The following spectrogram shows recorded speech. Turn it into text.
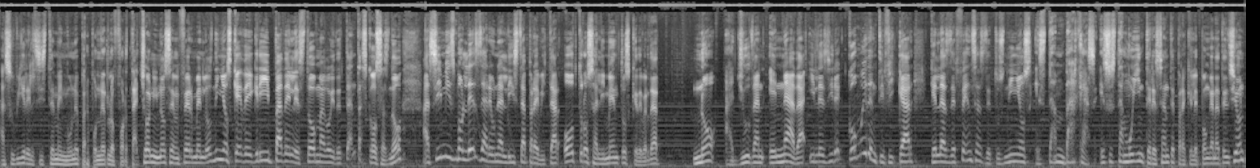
a subir el sistema inmune, para ponerlo fortachón y no se enfermen los niños que de gripa, del estómago y de tantas cosas, ¿no? Asimismo, les daré una lista para evitar otros alimentos que de verdad no ayudan en nada y les diré cómo identificar que las defensas de tus niños están bajas. Eso está muy interesante para que le pongan atención.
